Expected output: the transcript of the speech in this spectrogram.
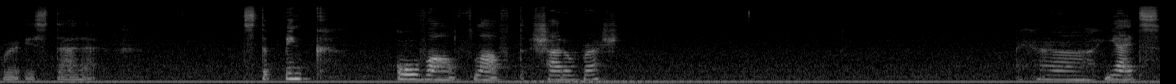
Where is that at it's the pink oval fluffed shadow brush. Uh, yeah, it's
